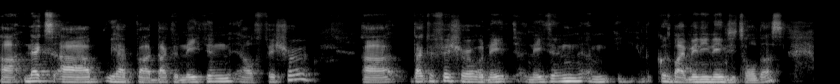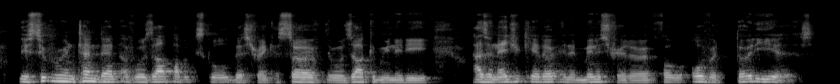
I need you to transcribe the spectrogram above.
Uh, next, uh, we have uh, Dr. Nathan L. Fisher. Uh, Dr. Fisher, or Nate, Nathan, um, goes by many names, he told us. The superintendent of Roselle Public School District has served the Roselle community as an educator and administrator for over 30 years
